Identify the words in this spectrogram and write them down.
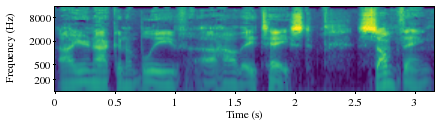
Uh, you're not going to believe how they taste." Something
